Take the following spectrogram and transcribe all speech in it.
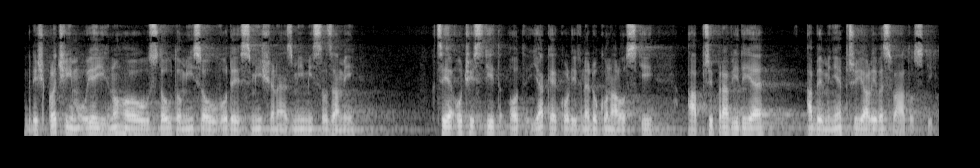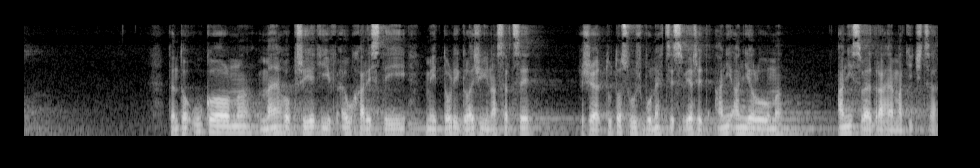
Když klečím u jejich nohou s touto mísou vody smíšené s mými slzami, chci je očistit od jakékoliv nedokonalosti a připravit je, aby mě přijali ve svátosti. Tento úkol mého přijetí v Eucharistii mi tolik leží na srdci, že tuto službu nechci svěřit ani andělům, ani své drahé matičce.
